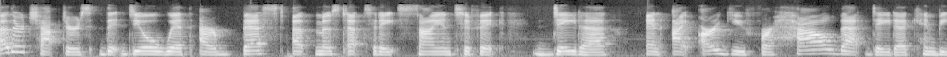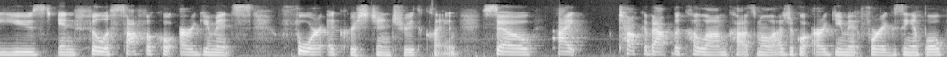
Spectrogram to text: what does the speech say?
other chapters that deal with our best up most up to date scientific data and I argue for how that data can be used in philosophical arguments for a Christian truth claim. So I talk about the Kalam cosmological argument, for example,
